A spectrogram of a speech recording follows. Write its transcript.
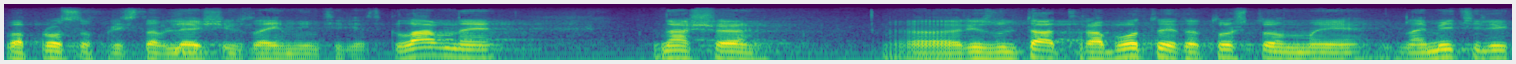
вопросов, представляющих взаимный интерес. Главное, наш э, результат работы – это то, что мы наметили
